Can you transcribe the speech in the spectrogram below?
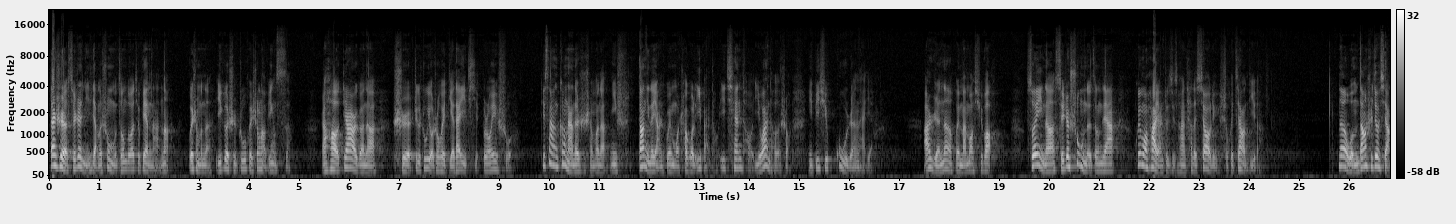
但是随着你养的数目增多，就变难了。为什么呢？一个是猪会生老病死，然后第二个呢是这个猪有时候会叠在一起，不容易数。第三个更难的是什么呢？你当你的养殖规模超过了一百头、一千头、一万头的时候，你必须雇人来养，而人呢会瞒报虚报，所以呢，随着数目的增加，规模化养殖集团它的效率是会降低的。那我们当时就想，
